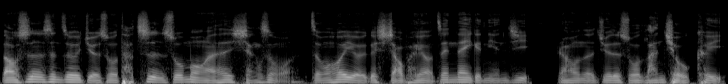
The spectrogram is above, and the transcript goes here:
老师呢，甚至会觉得说他痴人说梦啊，他在想什么？怎么会有一个小朋友在那个年纪，然后呢，觉得说篮球可以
